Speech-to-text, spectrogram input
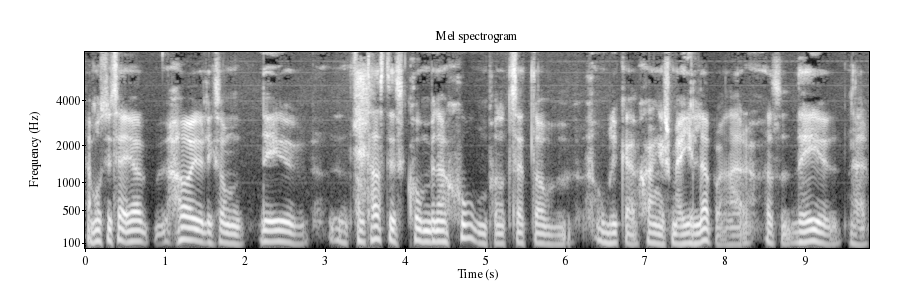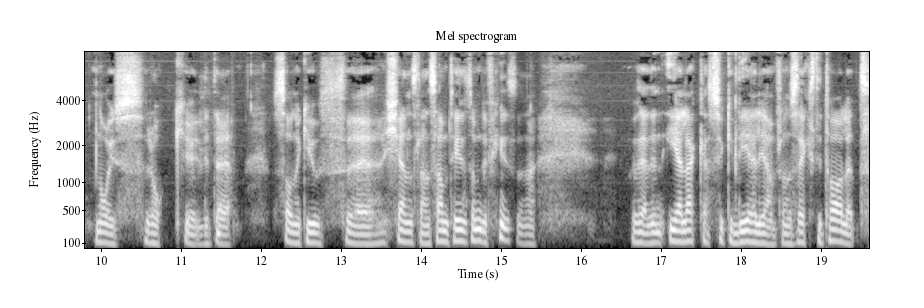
Jag måste säga, jag hör ju liksom, det är ju en fantastisk kombination på något sätt av olika genrer som jag gillar på den här. Alltså det är ju den här noise rock, lite Sonic Youth-känslan. Samtidigt som det finns den här den elaka psykedelian från 60-talet.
